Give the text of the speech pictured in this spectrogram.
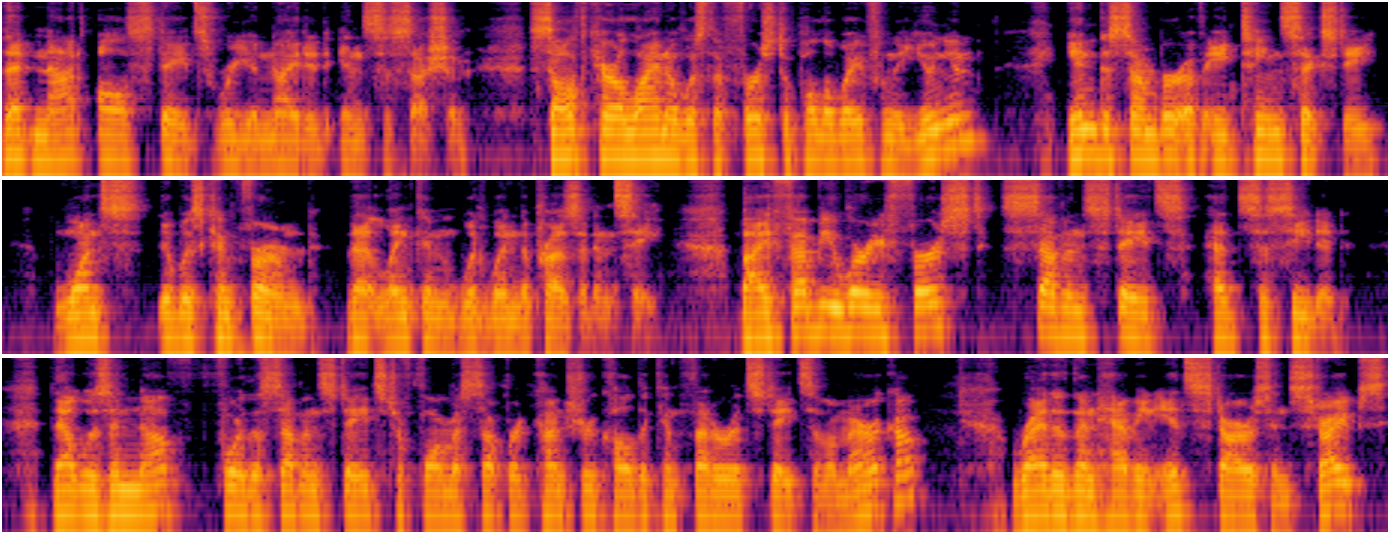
that not all states were united in secession. South Carolina was the first to pull away from the Union in December of 1860, once it was confirmed that Lincoln would win the presidency. By February 1st, seven states had seceded. That was enough for the seven states to form a separate country called the Confederate States of America. Rather than having its stars and stripes,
